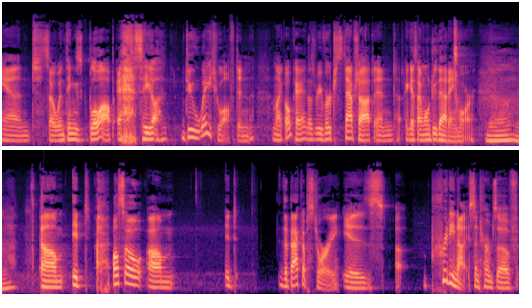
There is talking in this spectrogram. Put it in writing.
And so when things blow up, as they uh, do way too often, I'm like, okay, let's revert to snapshot, and I guess I won't do that anymore. Yeah. yeah. Um, it also um, it the backup story is uh, pretty nice in terms of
